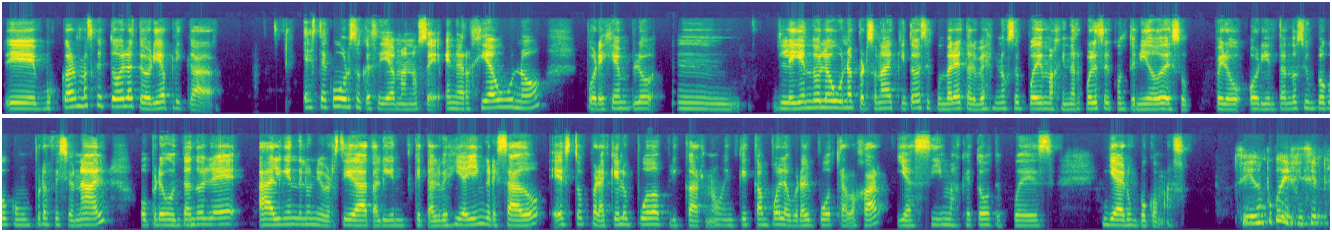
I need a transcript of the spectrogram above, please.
eh, buscar más que todo la teoría aplicada. Este curso que se llama, no sé, Energía 1, por ejemplo, mm, leyéndolo una persona de quinto de secundaria tal vez no se puede imaginar cuál es el contenido de eso, pero orientándose un poco con un profesional o preguntándole a alguien de la universidad, a alguien que tal vez ya haya ingresado, esto para qué lo puedo aplicar, ¿no? En qué campo laboral puedo trabajar y así más que todo te puedes guiar un poco más. Sí, es un poco difícil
